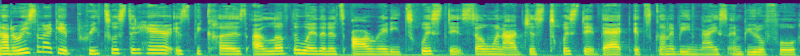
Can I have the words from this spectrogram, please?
Now the reason I get pre-twisted hair is because I love the way that it's already twisted. So when I just twist it back, it's going to be nice and beautiful.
